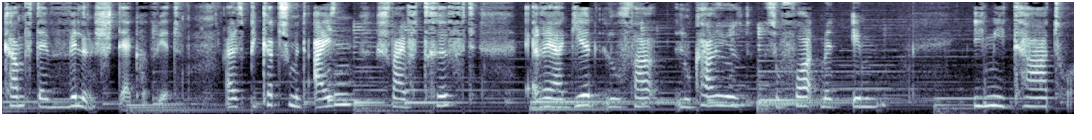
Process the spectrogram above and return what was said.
Kampf der Willensstärke wird. Als Pikachu mit Eisenschweif trifft, reagiert Lufa Lucario sofort mit dem Imitator.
